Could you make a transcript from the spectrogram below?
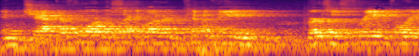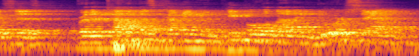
in chapter 4 of the second letter to Timothy, verses 3 and 4, he says, For the time is coming when people will not endure sound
